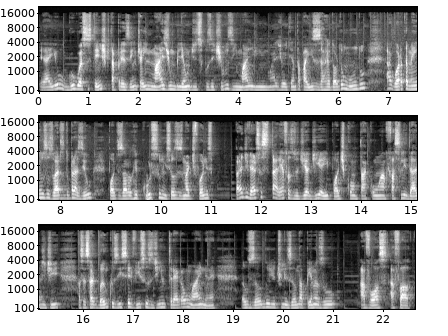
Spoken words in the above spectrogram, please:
E aí o Google Assistente, que está presente aí em mais de um bilhão de dispositivos e em mais, em mais de 80 países ao redor do mundo, agora também os usuários do Brasil podem usar o recurso em seus smartphones para diversas tarefas do dia a dia e pode contar com a facilidade de acessar bancos e serviços de entrega online, né? Usando e utilizando apenas o, a voz, a fala.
